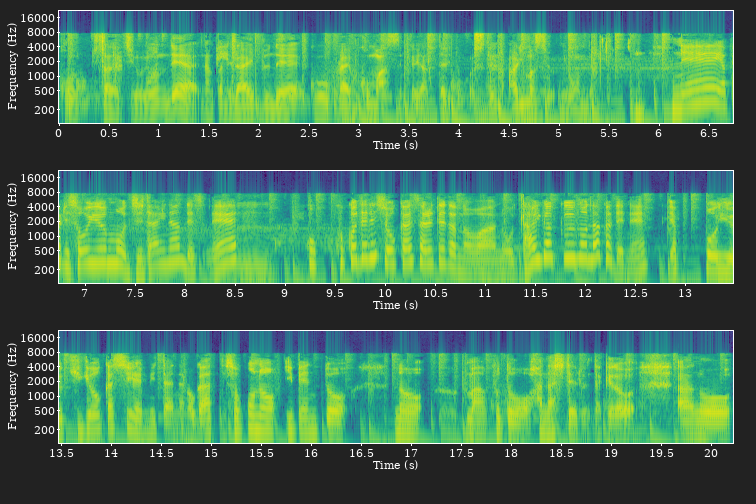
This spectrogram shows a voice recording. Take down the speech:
こう、人たちを呼んで、なんかね、ライブで、こう、ライブコマースみたいなのやったりとかしてるのありますよ、日本でも。ねえ、やっぱりそういうもう時代なんですね。うん。こここでね、紹介されてたのは、あの、大学の中でね、やっぱこういう起業家支援みたいなのがあって、そこのイベントの、まあ、ことを話してるんだけど、あの、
